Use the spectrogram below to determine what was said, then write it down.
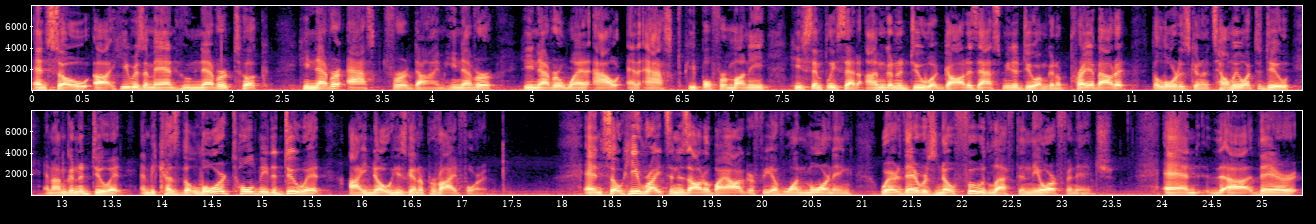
And so uh, he was a man who never took he never asked for a dime. He never he never went out and asked people for money. He simply said, I'm going to do what God has asked me to do. I'm going to pray about it. The Lord is going to tell me what to do, and I'm going to do it. And because the Lord told me to do it, I know He's going to provide for it. And so he writes in his autobiography of one morning where there was no food left in the orphanage. And uh, there,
